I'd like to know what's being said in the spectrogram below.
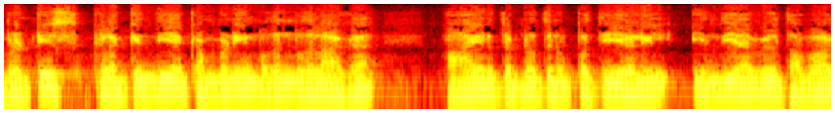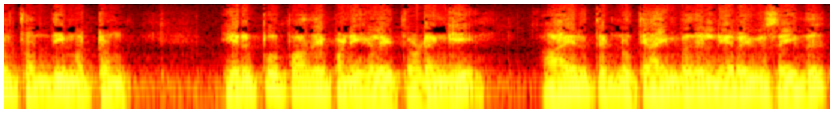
பிரிட்டிஷ் கிழக்கிந்திய கம்பெனி முதன் முதலாக ஆயிரத்தி எட்நூத்தி முப்பத்தி ஏழில் இந்தியாவில் தபால் தந்தி மற்றும் இருப்பு பாதை பணிகளை தொடங்கி ஆயிரத்தி எட்நூத்தி ஐம்பதில் நிறைவு செய்து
